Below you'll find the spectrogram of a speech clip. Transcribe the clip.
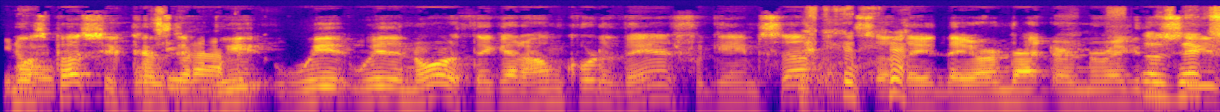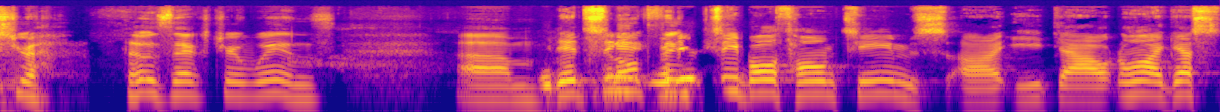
you know, well, especially because we'll we, we, we, the North, they got a home court advantage for game seven. so they, they earned that during the regular those season. Extra, those extra wins. Um, we did see we think... did see both home teams uh, eke out. Well, I guess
